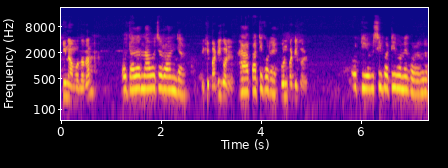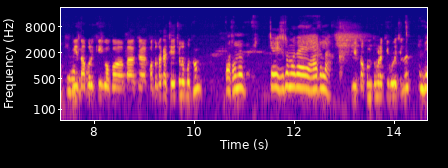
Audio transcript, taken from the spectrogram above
কি নাম ও দাদার? ও দাদার নাম হচ্ছে রঞ্জন। এ কি পার্টি করে? হ্যাঁ পার্টি করে। কোন পার্টি করে? ও টিএমসি পার্টি মনে করে না কি বলে। তারপর কি ক- ক- কত টাকা চেয়েছিল প্রথম? প্রথমে চেয়েছিল মনে এক লাখ। নিয়ে তখন তোমরা কি বলেছিলে? কিন্তু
